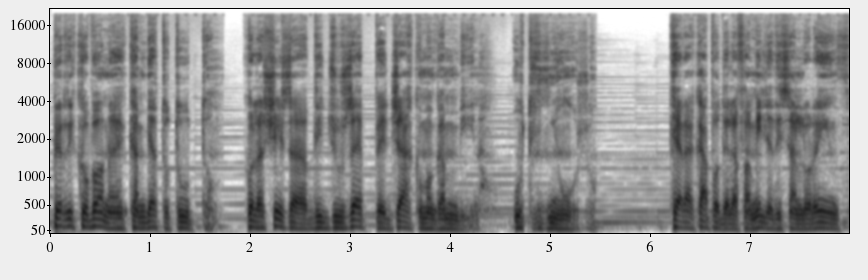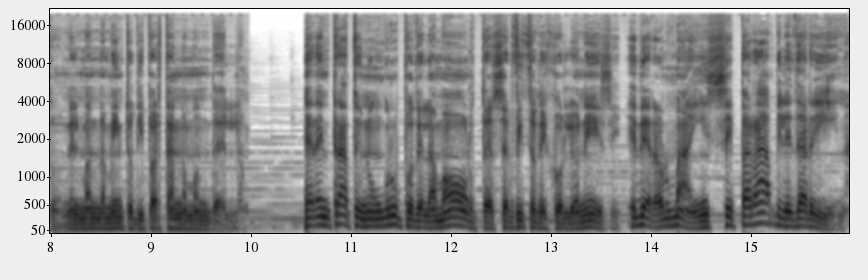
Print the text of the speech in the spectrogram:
Per Riccobono è cambiato tutto, con l'ascesa di Giuseppe Giacomo Gambino, Utignuso, che era capo della famiglia di San Lorenzo nel mandamento di Partanno Mondello. Era entrato in un gruppo della morte al servizio dei Corleonesi ed era ormai inseparabile da Rina.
